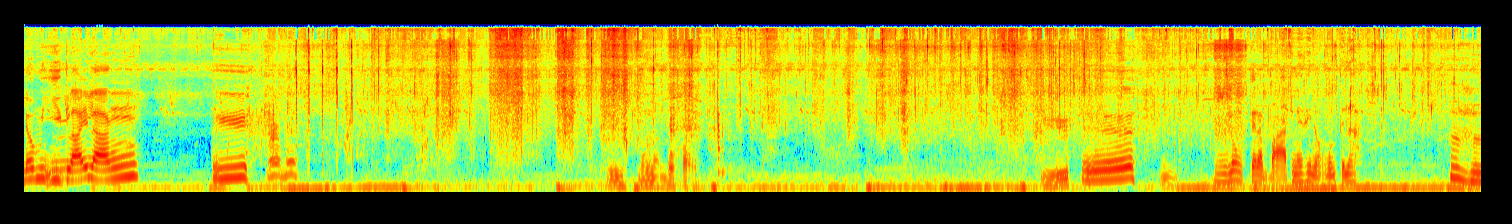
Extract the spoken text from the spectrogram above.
แล้วมีอีกหลายหลัง อือแม่แม่อืมมองนั่นบ่เขาอือเอออมให้ลงแต่ละบาทเนี่ยพี่น้องมึงแต่ละอือหื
